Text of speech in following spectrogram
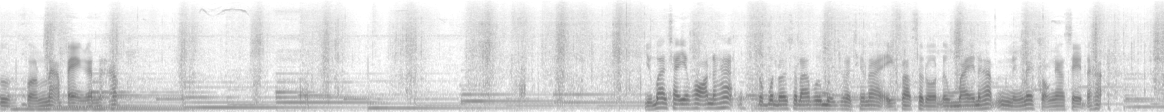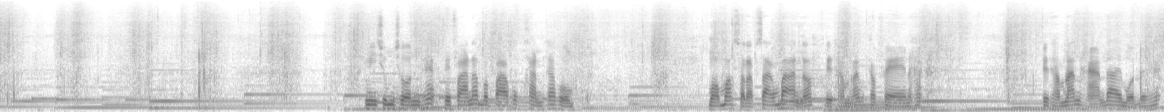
ส่วนของหน้าแปลงกันนะครับ อยู่บ้านชัยพรนะฮะตำบลดอยสลาอำเภอเมืองจังหวัดเชียงรายเอกสารสโดดหนึ่งใบนะครับหนึ่งได้สองงานเสร็จนะฮะมีชุมชนฮะไฟฟ้าน้ำประปาครบคันครับผมเหมาะมากสำหรับสร้างบ้านเนาะหรือทำร้านกาแฟนะฮะหรือทำร้านอาหารได้หมดเลยฮะ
